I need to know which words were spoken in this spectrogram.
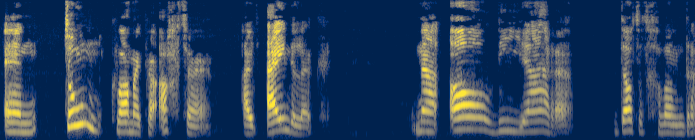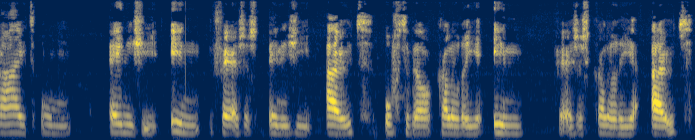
En toen kwam ik erachter, uiteindelijk, na al die jaren, dat het gewoon draait om energie in versus energie uit. Oftewel calorieën in versus calorieën uit.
